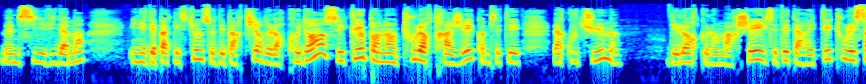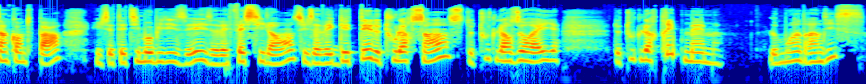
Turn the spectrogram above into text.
Même si, évidemment, il n'était pas question de se départir de leur prudence, et que, pendant tout leur trajet, comme c'était la coutume, Dès lors que l'on marchait, ils s'étaient arrêtés tous les cinquante pas, ils s'étaient immobilisés, ils avaient fait silence, ils avaient guetté de tous leurs sens, de toutes leurs oreilles, de toutes leurs tripes même, le moindre indice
